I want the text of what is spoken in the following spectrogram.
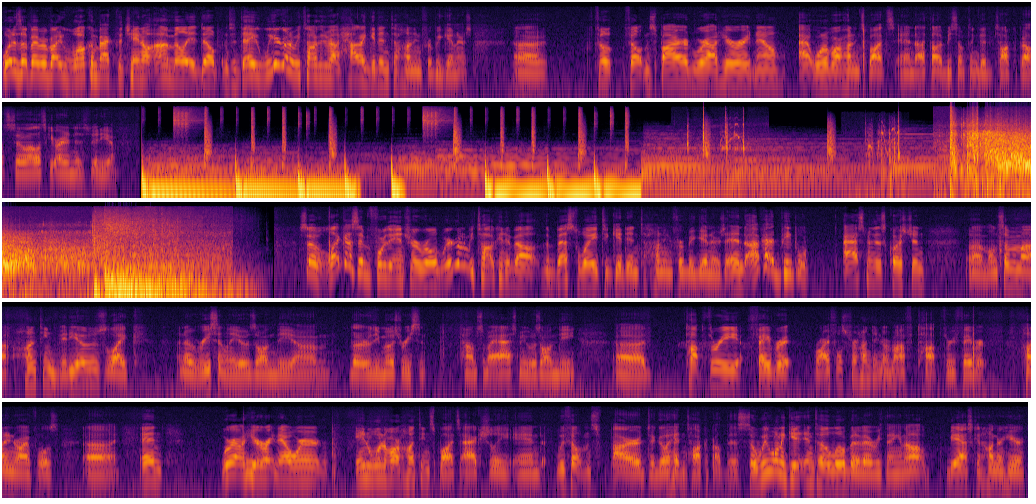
What is up everybody? Welcome back to the channel. I'm Elliott Delp and today we are going to be talking about how to get into hunting for beginners. Uh, felt, felt inspired. We're out here right now at one of our hunting spots and I thought it'd be something good to talk about. So uh, let's get right into this video. So, like I said before the intro rolled, we're going to be talking about the best way to get into hunting for beginners. And I've had people ask me this question um, on some of my hunting videos. Like, I know recently it was on the, um, the, or the most recent time somebody asked me was on the uh, top three favorite rifles for hunting, or my top three favorite hunting rifles. Uh, and we're out here right now. We're in one of our hunting spots actually and we felt inspired to go ahead and talk about this. So we want to get into a little bit of everything and I'll be asking Hunter here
